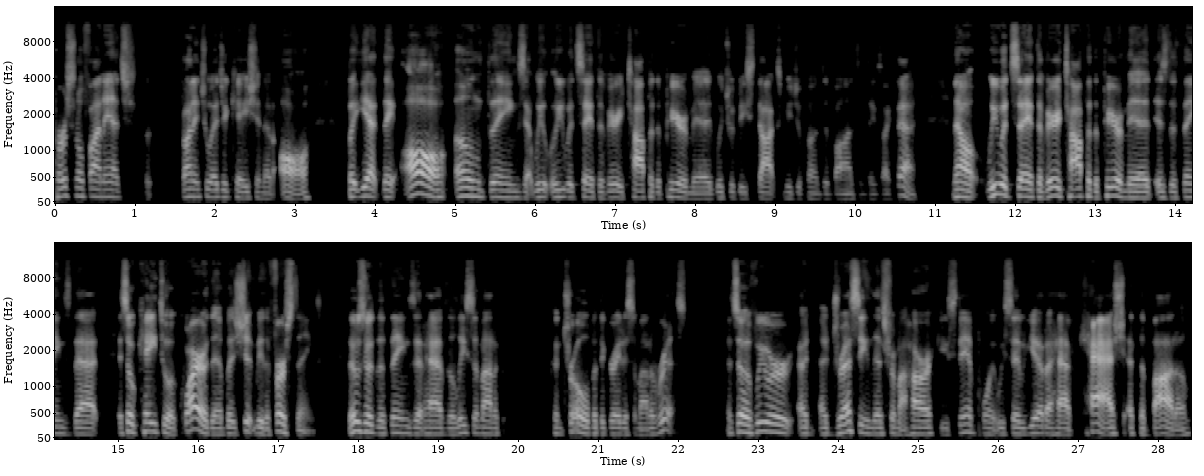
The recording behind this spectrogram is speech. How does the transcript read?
personal finance uh, financial education at all, but yet they all own things that we, we would say at the very top of the pyramid, which would be stocks, mutual funds, and bonds, and things like that. Now, we would say at the very top of the pyramid is the things that it's okay to acquire them, but it shouldn't be the first things. Those are the things that have the least amount of control, but the greatest amount of risk. And so, if we were a- addressing this from a hierarchy standpoint, we said you got to have cash at the bottom.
